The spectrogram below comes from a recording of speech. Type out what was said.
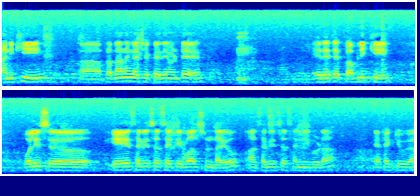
దానికి ప్రధానంగా చెప్పేది ఏమంటే ఏదైతే పబ్లిక్కి పోలీస్ ఏ ఏ సర్వీసెస్ అయితే ఇవ్వాల్సి ఉంటాయో ఆ సర్వీసెస్ అన్నీ కూడా ఎఫెక్టివ్గా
